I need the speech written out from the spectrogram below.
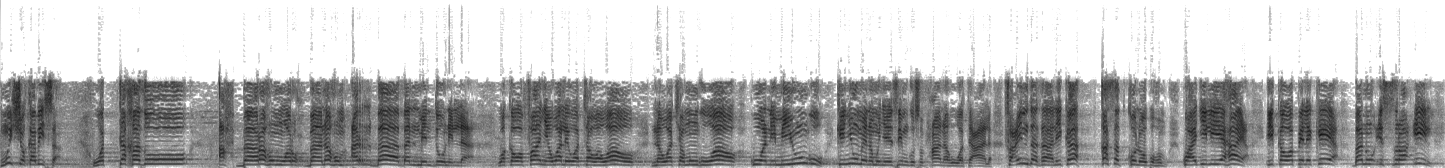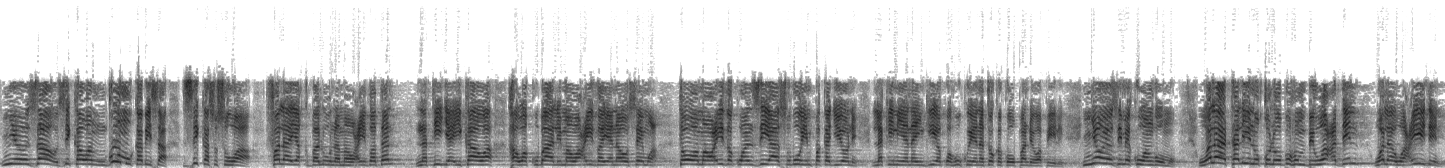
mwisho kabisa wattakhadhuu ahbarahum wa ruhbanahum arbaban min duni llah wakawafanya wale watawa wao na wacha mungu wao kuwa ni miungu kinyume na mwenyezi mungu subhanahu wa taala. Fainda dhalika kasat qulubuhum. Kwa ajili ya haya ikawapelekea banu israil nyoyo zao zikawa ngumu kabisa zikasusuaa fala yaqbaluna mauidhatan natija ikawa hawakubali mawaidha yanayosemwa. Toa mawaidha kuanzia asubuhi mpaka jioni lakini yanaingia kwa huku yanatoka kwa upande wa pili. Nyoyo zimekuwa ngumu. Wala talinu qulubuhum biwadin wala waidin.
